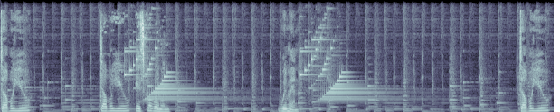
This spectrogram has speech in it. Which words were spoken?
W W is for women. Women W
